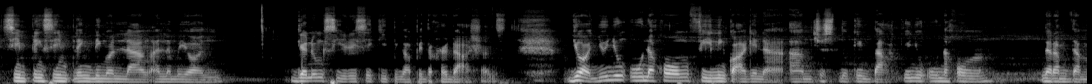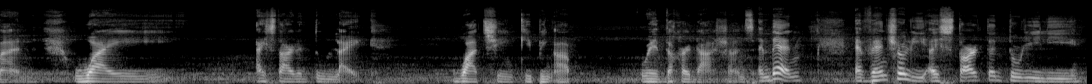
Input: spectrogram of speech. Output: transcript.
simpleng-simpleng lingon lang, alam mo yon ganong series si Keeping Up with the Kardashians. Yon, yun yung una kong feeling ko again na, um, just looking back, yun yung una kong naramdaman why I started to like watching Keeping Up with the Kardashians. And then, eventually, I started to really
